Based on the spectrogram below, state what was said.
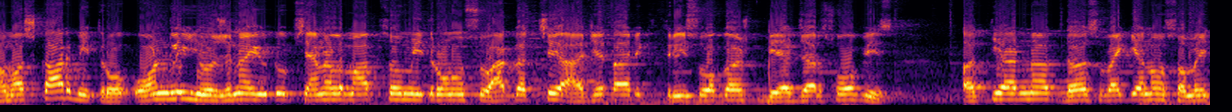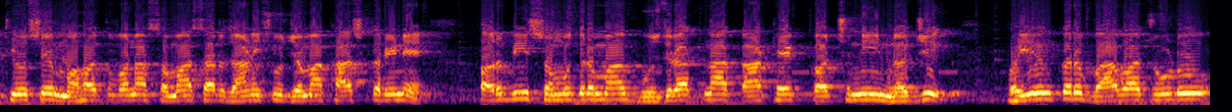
નમસ્કાર મિત્રો, ઓનલી યોજના યુટ્યુબ ચેનલમાં આપ સૌ મિત્રોનું સ્વાગત છે. આજે તારીખ ત્રીસ ઓગસ્ટ બે હજાર ચોવીસ. અત્યારના દસ વાગ્યાનો સમય થયો છે. મહત્વના સમાચાર જાણીશું, જેમાં ખાસ કરીને અરબી સમુદ્રમાં ગુજરાતના કાંઠે કચ્છની નજીક ભયંકર વાવાઝોડું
